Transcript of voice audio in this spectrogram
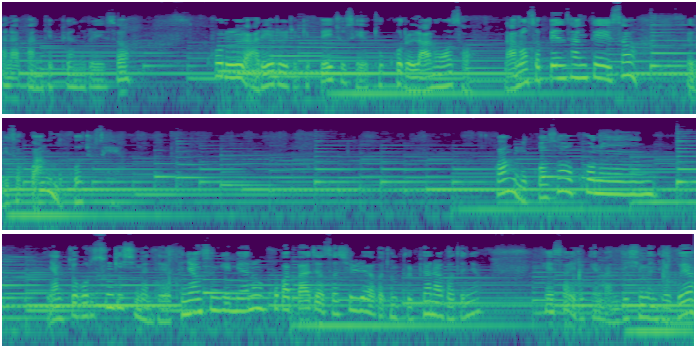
하나 반대편으로 해서 코를 아래로 이렇게 빼주세요. 두 코를 나누어서. 나눠서 뺀 상태에서 여기서 꽉 묶어주세요. 꽉 묶어서 코는 양쪽으로 숨기시면 돼요. 그냥 숨기면은 코가 빠져서 실내화가 좀 불편하거든요. 해서 이렇게 만드시면 되고요.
